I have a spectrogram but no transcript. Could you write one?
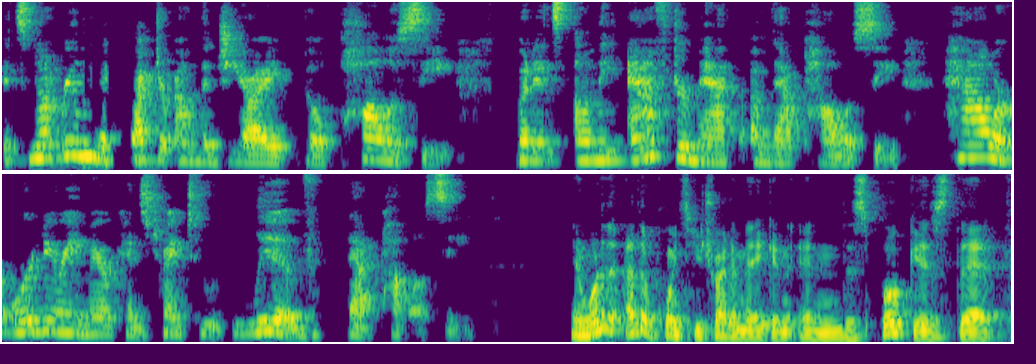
It's not really a chapter on the GI Bill policy, but it's on the aftermath of that policy. How are ordinary Americans trying to live that policy? And one of the other points you try to make in, in this book is that,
